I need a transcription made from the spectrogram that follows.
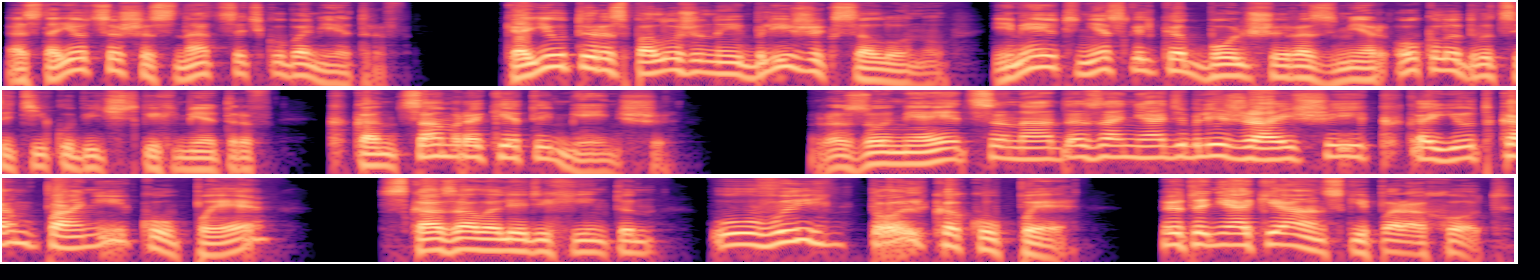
остается 16 кубометров. Каюты, расположенные ближе к салону, имеют несколько больший размер, около 20 кубических метров, к концам ракеты меньше. «Разумеется, надо занять ближайшие к кают-компании купе», — сказала леди Хинтон. «Увы, только купе. Это не океанский пароход,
